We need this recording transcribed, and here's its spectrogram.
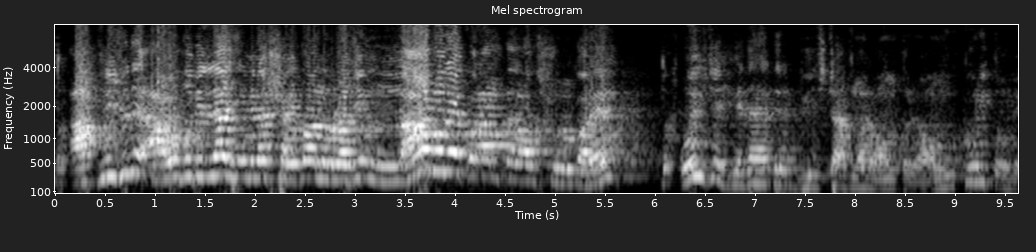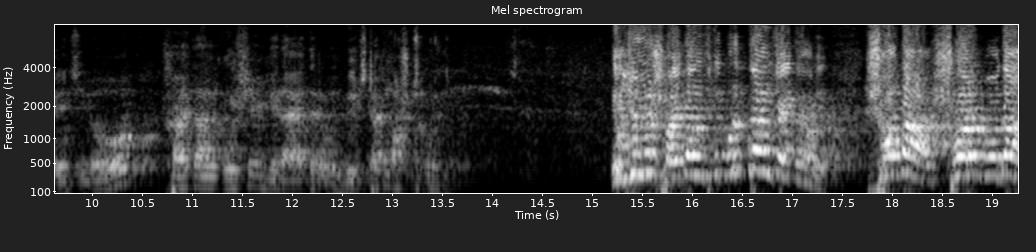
তো আপনি যদি রাজিম না বলে কোরআন শুরু করেন, তো ওই যে হেদায়েতের বীজটা আপনার অন্তরে অঙ্কুরিত হয়েছিল, শয়তান এসে হেদায়েতের ওই বীজটাকে নষ্ট করে দিবে এই জন্য শয়তান থেকে পরিত্রাণ চাইতে হবে। সদা, সর্বদা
